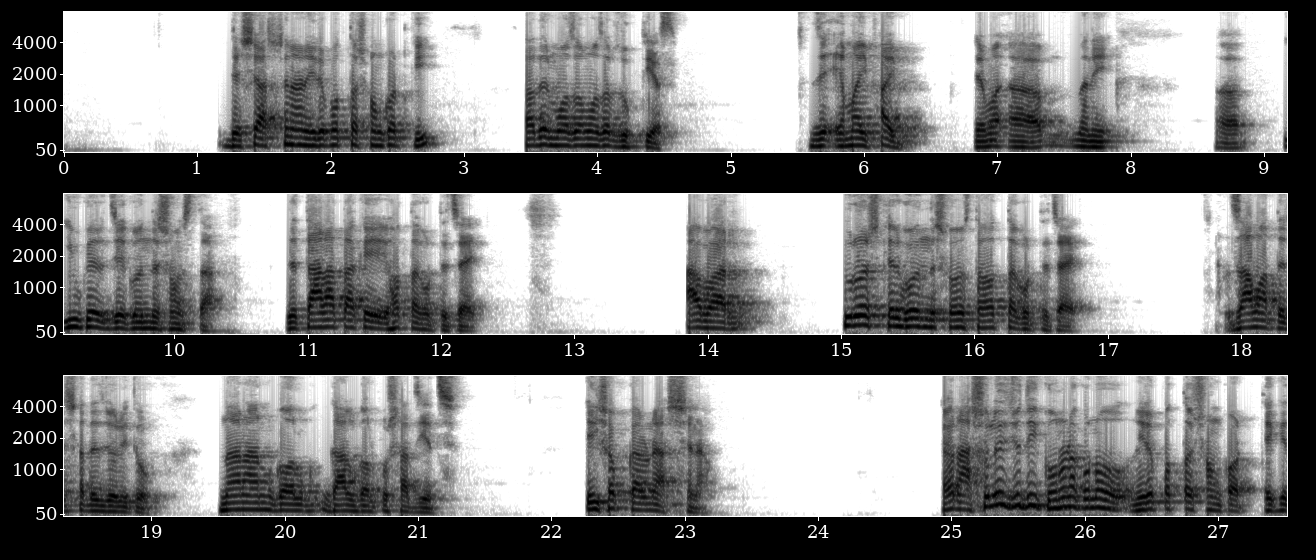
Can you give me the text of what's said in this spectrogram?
দেশে আসছে না, নিরাপত্তা সংকট কি? তাদের মজা মজার যুক্তি আছে। যে এমআই ফাইভ মানে ইউকের যে গোয়েন্দা সংস্থা, যে তারা তাকে হত্যা করতে চায়। আবার তুরস্কের গোয়েন্দা সংস্থা হত্যা করতে চায়। জামাতের সাথে জড়িত, নানান গল গাল গল্প সাজিয়েছে। এইসব কারণে আসছে না। এখন আসলে যদি কোনো না কোনো নিরাপত্তা সংকট থেকে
